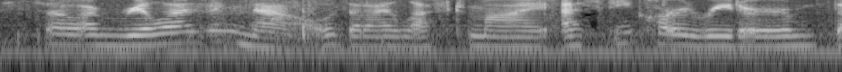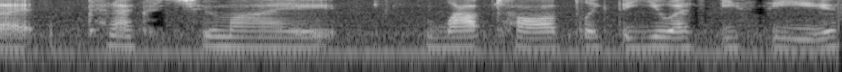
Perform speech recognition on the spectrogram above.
So I'm realizing now that I left my SD card reader that connects to my laptop, like the USB-C.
